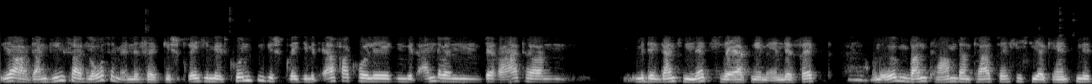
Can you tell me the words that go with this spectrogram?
ja, dann ging es halt los im Endeffekt. Gespräche mit Kunden, Gespräche mit ERFA-Kollegen, mit anderen Beratern, mit den ganzen Netzwerken im Endeffekt. Mhm. Und irgendwann kam dann tatsächlich die Erkenntnis,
